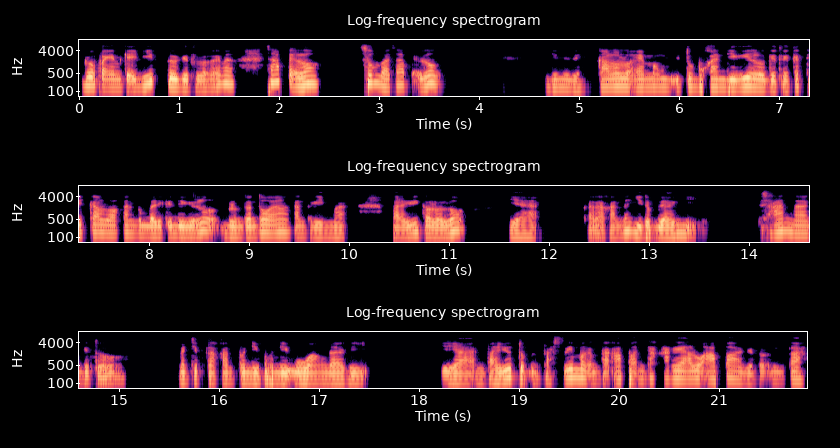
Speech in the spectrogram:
gue pengen kayak gitu gitu loh. Karena capek lo sumpah capek lo. Gini deh kalau lo emang itu bukan diri lo gitu ya ketika lo akan kembali ke diri lo belum tentu orang akan terima. Apalagi kalau lo ya katakanlah hidup dari sana gitu. Menciptakan pundi-pundi uang dari ya entah YouTube entah streamer entah apa entah karya lo apa gitu entah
